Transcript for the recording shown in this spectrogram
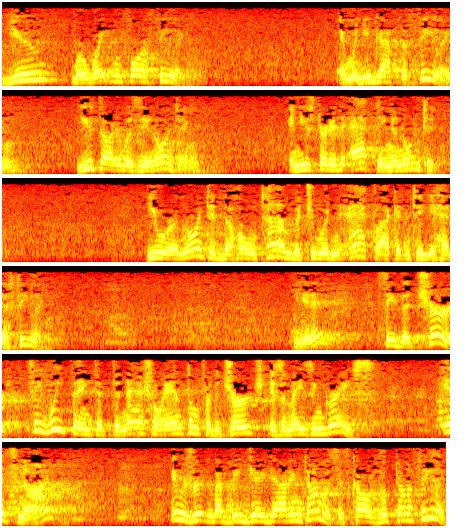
you were waiting for a feeling. And when you got the feeling, you thought it was the anointing, and you started acting anointed. You were anointed the whole time, but you wouldn't act like it until you had a feeling. You get it? See, the church, see, we think that the national anthem for the church is Amazing Grace. It's not. It was written by B.J. Doubting Thomas. It's called Hooked on a Feeling.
